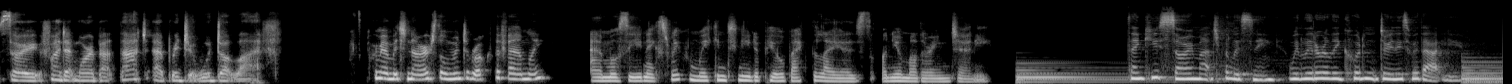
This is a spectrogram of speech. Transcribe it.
So find out more about that at bridgetwood.life. Remember to nourish the woman to rock the family. And we'll see you next week when we continue to peel back the layers on your mothering journey. Thank you so much for listening. We literally couldn't do this without you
